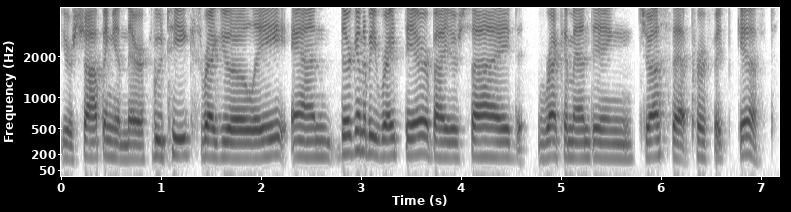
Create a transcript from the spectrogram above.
you're shopping in their boutiques regularly, and they're going to be right there by your side recommending just that perfect gift.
